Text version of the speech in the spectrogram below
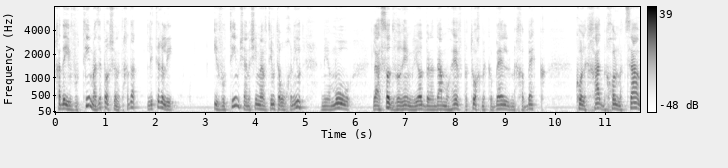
אחד העיוותים, מה זה פרשנות? אחד הליטרלי עיוותים שאנשים מעוותים את הרוחניות. אני אמור לעשות דברים, להיות בן אדם אוהב, פתוח, מקבל, מחבק כל אחד בכל מצב,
